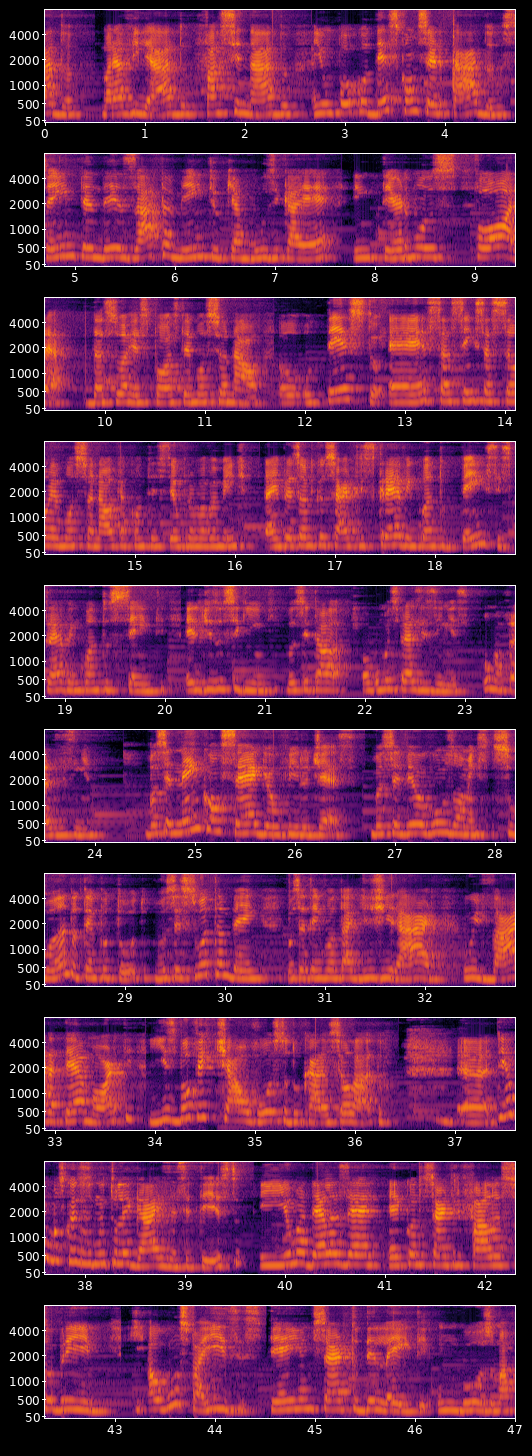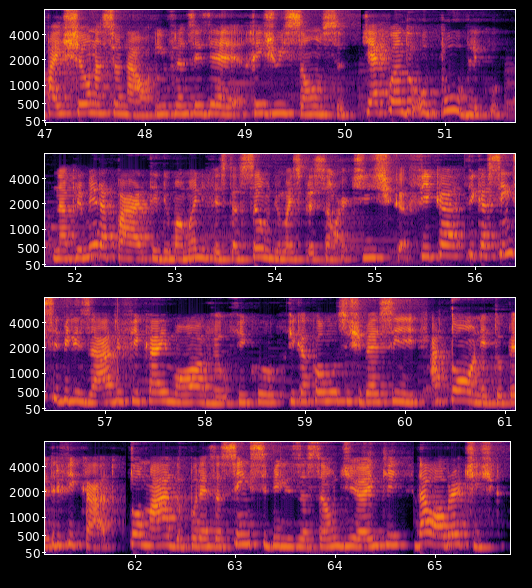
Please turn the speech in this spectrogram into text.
maravilhado, fascinado e um pouco desconcertado, sem entender exatamente o que a música é em termos fora da sua resposta emocional. O, o texto é essa sensação emocional que aconteceu, provavelmente. A impressão de que o Sartre escreve enquanto pensa, escreve enquanto sente. Ele diz o seguinte: vou citar algumas frasezinhas. Uma frasezinha. Você nem consegue ouvir o jazz. Você vê alguns homens suando o tempo todo. Você sua também. Você tem vontade de girar, uivar até a morte e esbofetear o rosto do cara ao seu lado. Uh, tem algumas coisas muito legais nesse texto. E uma delas é, é quando Sartre fala sobre que alguns países têm um certo deleite, um gozo, uma paixão nacional. Em francês é réjouissance, que é quando o público, na primeira parte de uma manifestação, de uma expressão artística, fica, fica sensibilizado e fica imóvel, fico, fica como se estivesse atônito, petrificado, tomado por essa sensibilização diante da obra artística.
